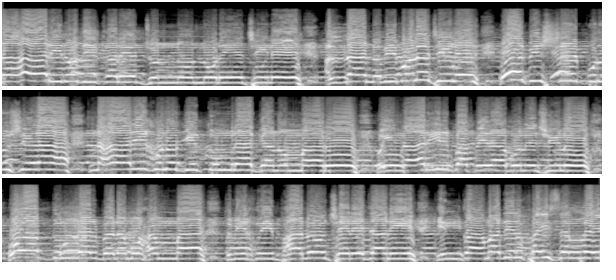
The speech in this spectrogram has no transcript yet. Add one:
নারীর অধিকারের জন্য লড়েছিলেন আল্লাহ নবী বলেছিলেন এ বিশ্বের পুরুষেরা, নারীগুলোকে তোমরা কেন মারো? ওই নারীর বাপেরা বলেছিল, ও আব্দুল্লাহর বেড়া মোহাম্মদ, তুমি খুবই ভালো ছেলে জানি, কিন্তু আমাদের ফাইসাল্লাই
